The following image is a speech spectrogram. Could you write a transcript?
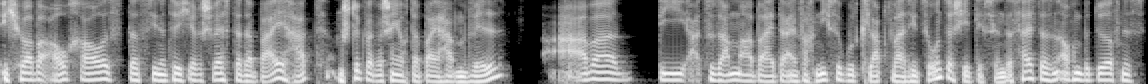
Ich höre aber auch raus, dass sie natürlich ihre Schwester dabei hat, ein Stück weit wahrscheinlich auch dabei haben will, aber die Zusammenarbeit da einfach nicht so gut klappt, weil sie zu unterschiedlich sind. Das heißt, da sind auch ein Bedürfnis,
